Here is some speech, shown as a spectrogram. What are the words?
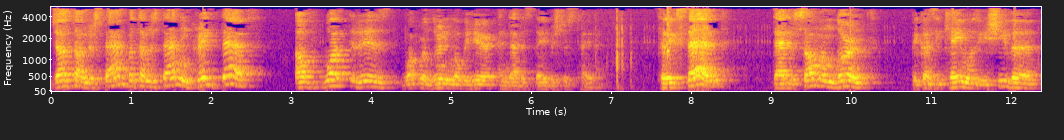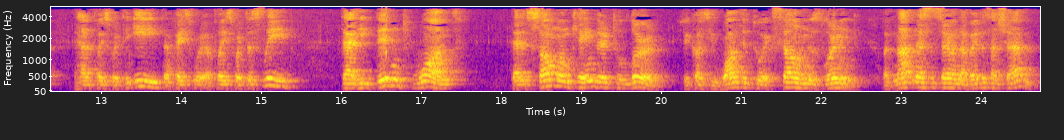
just to understand, but to understand in great depth of what it is, what we're learning over here, and that is David's Torah. To the extent that if someone learned because he came with a yeshiva and had a place where to eat, a place where, a place where to sleep, that he didn't want that if someone came there to learn because he wanted to excel in his learning, but not necessarily in Avodas Hashem,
